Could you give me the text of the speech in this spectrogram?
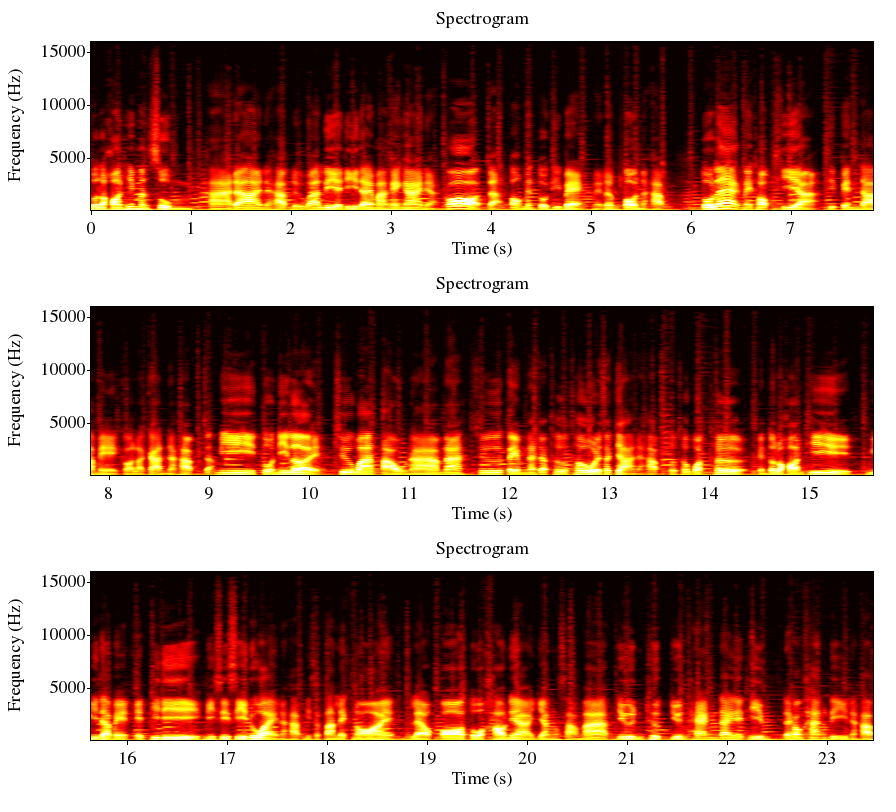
ตัวละครที่มันสุ่มหาได้นะครับหรือว่าเรียดีได้มาง่ายๆเนี่ยก็จะต้องเป็นตัวที่แบกในเริ่มต้นนะครับ ตัวแรกในท็อปเทียที่เป็นดาเมจก่อนละกันนะครับ จะมีตัวนี้เลย ชื่อว่าเต่าน้ำนะ ชื่อเต็มน่าจะ Turtle อะไรสักอย่างนะครับ Turtle Water เป็นตัวละครที่มีดาเมจ SPD มี CC ด้วยนะครับ มีสตันเล็กน้อย แล้วก็ตัวเขาเนี่ยยังสามารถยืนถึกยืนแท้งได้ในทีมได้ค่อนข้างดีนะครับ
